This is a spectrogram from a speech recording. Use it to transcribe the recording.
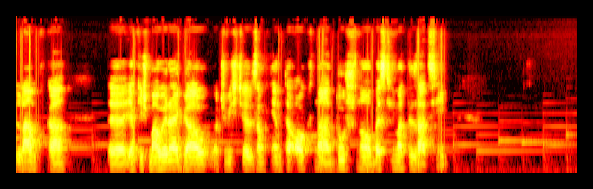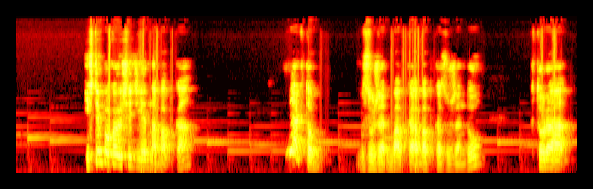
lampka, y, jakiś mały regał, oczywiście zamknięte okna, duszno, bez klimatyzacji. I w tym pokoju siedzi jedna babka, jak to z urze- babka, babka z urzędu, która,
